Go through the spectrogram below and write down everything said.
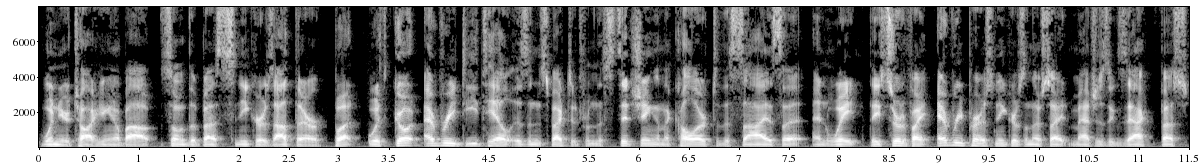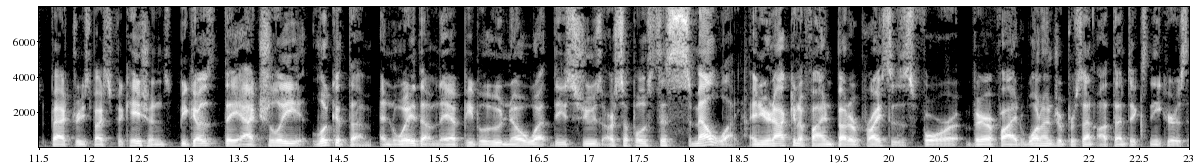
when you're talking about some of the best sneakers out there. But with GOAT, every detail is inspected from the stitching and the color to the size uh, and weight. They certify every pair of sneakers on their site matches exact best factory specifications because they actually look at them and weigh them. They have people who know what these shoes are supposed to smell like. And you're not going to find better prices for verified 100% authentic sneakers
